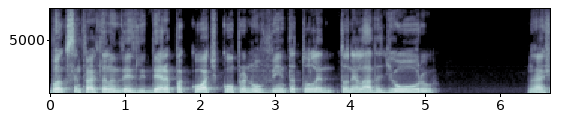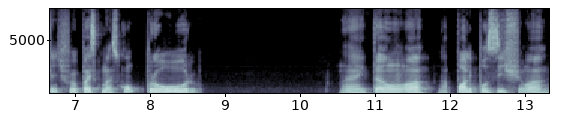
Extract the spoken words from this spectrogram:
Banco Central tailandês lidera pacote, compra 90 toneladas de ouro. Né, gente? Foi o país que mais comprou ouro. Né? Então, ó, na pole position, ó.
